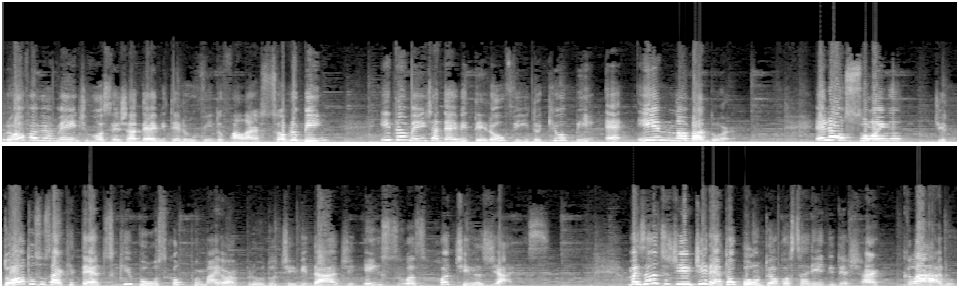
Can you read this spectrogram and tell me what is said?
provavelmente você já deve ter ouvido falar sobre o BIM e também já deve ter ouvido que o BIM é inovador. Ele é o sonho de todos os arquitetos que buscam por maior produtividade em suas rotinas diárias. Mas antes de ir direto ao ponto, eu gostaria de deixar claro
